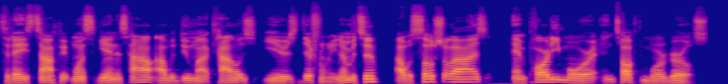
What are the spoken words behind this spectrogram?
Today's topic, once again, is how I would do my college years differently. Number two, I would socialize and party more and talk to more girls.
